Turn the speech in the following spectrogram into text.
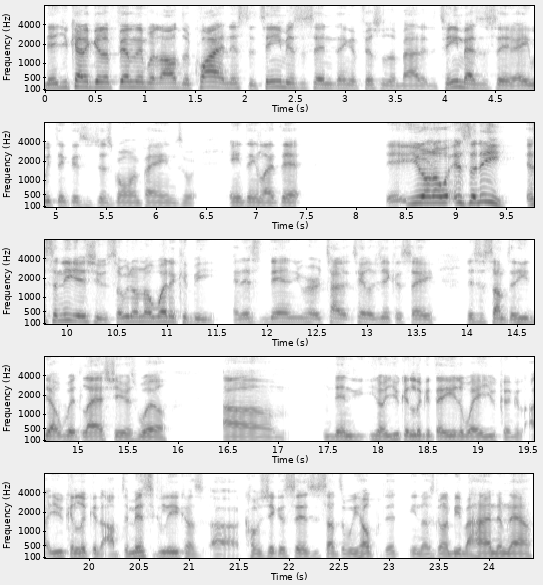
Then you kind of get a feeling with all the quietness, the team hasn't said anything official about it. The team hasn't said, "Hey, we think this is just growing pains" or anything like that. You don't know what it's a knee. It's a knee issue, so we don't know what it could be. And it's then you heard Tyler, Taylor Jenkins say this is something he dealt with last year as well. Um, then you know you can look at that either way. You can you can look at it optimistically because uh, Coach Jenkins says it's something we hope that you know is going to be behind him now.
